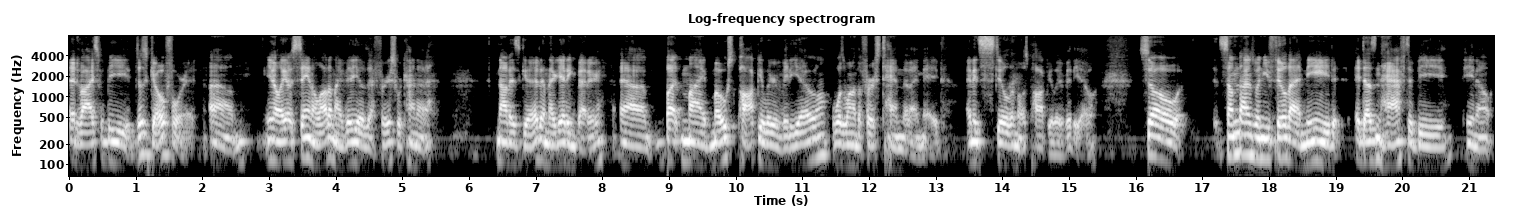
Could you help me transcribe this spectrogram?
advice would be just go for it. Um, you know, like I was saying, a lot of my videos at first were kind of not as good and they're getting better. Uh, but my most popular video was one of the first 10 that I made, and it's still the most popular video. So sometimes when you feel that need, it doesn't have to be, you know,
